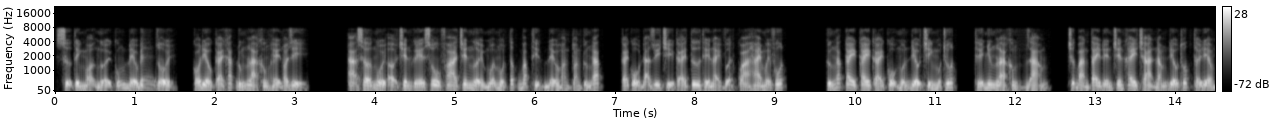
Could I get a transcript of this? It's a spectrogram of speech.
sự tình mọi người cũng đều biết rồi, có điều cái khác đúng là không hề nói gì. ạ à ngồi ở trên ghế sofa trên người mỗi một tấc bắp thịt đều hoàn toàn cứng ngắc, cái cổ đã duy trì cái tư thế này vượt qua hai mươi phút. Cứng ngắc cay cay cái cổ muốn điều chỉnh một chút, thế nhưng là không dám, trước bàn tay đến trên khay trà nắm điếu thuốc thời điểm,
